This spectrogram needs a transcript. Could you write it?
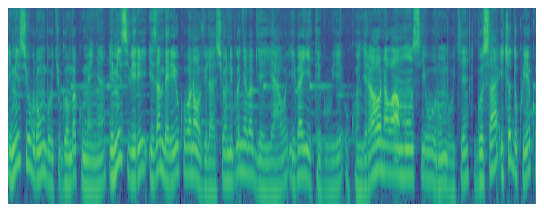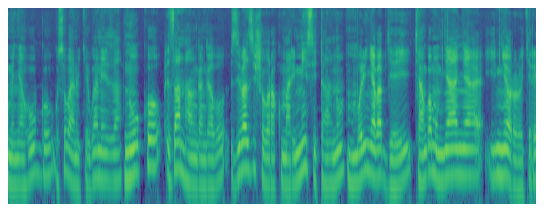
Iminsi y'uburumbuke ugomba kumenya iminsi ibiri iza mbere y'uko ubona ovulation ni bwo nyababyeyi yawe iba yiteguye ukongeraho na wa munsi w'uburumbuke. Gusa icyo dukwiye kumenya ahubwo gusobanukirwa neza ni uko za ntangangabo ziba zishobora kumara iminsi itanu muri nyababyeyi cyangwa mu myanya y'imyororokere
